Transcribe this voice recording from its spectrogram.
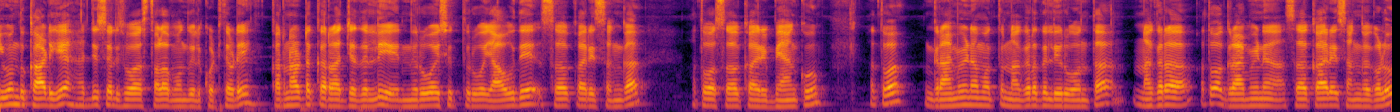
ಈ ಒಂದು ಕಾರ್ಡ್ಗೆ ಅರ್ಜಿ ಸಲ್ಲಿಸುವ ಸ್ಥಳ ಬಂದು ಇಲ್ಲಿ ಕೊಟ್ಟಿದ್ದಾರೆ ಕರ್ನಾಟಕ ರಾಜ್ಯದಲ್ಲಿ ನಿರ್ವಹಿಸುತ್ತಿರುವ ಯಾವುದೇ ಸಹಕಾರಿ ಸಂಘ ಅಥವಾ ಸಹಕಾರಿ ಬ್ಯಾಂಕು ಅಥವಾ ಗ್ರಾಮೀಣ ಮತ್ತು ನಗರದಲ್ಲಿರುವಂಥ ನಗರ ಅಥವಾ ಗ್ರಾಮೀಣ ಸಹಕಾರಿ ಸಂಘಗಳು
